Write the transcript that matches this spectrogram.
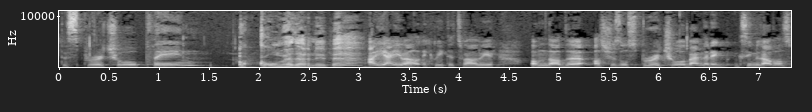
de spiritual plane. Hoe komen we daar nu bij? Ah ja, jawel, ik weet het wel weer. Omdat eh, als je zo spiritual bent, en ik, ik zie mezelf als,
